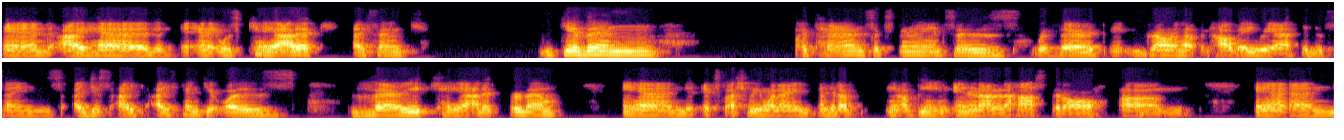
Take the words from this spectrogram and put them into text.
And I had, and it was chaotic, I think, given my parents' experiences with their growing up and how they reacted to things. I just, I, I think it was very chaotic for them. And especially when I ended up, you know, being in and out of the hospital. Um, and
